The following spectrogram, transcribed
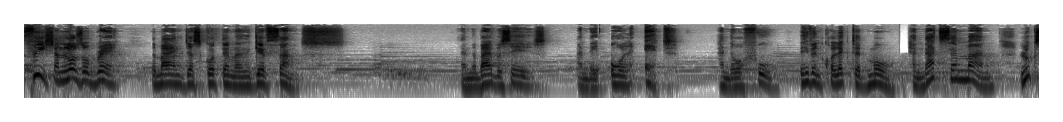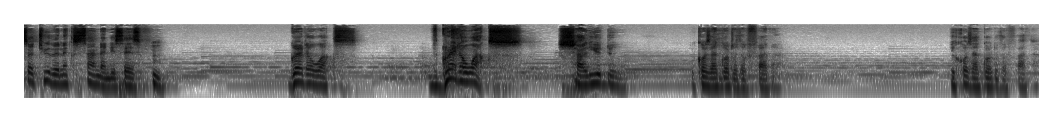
Fish and loaves of bread. The man just got them and gave thanks. And the Bible says, and they all ate and they were full. They even collected more. And that same man looks at you the next Sunday and he says, hmm, greater works, greater works shall you do because I go to the Father. Because I go to the Father.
